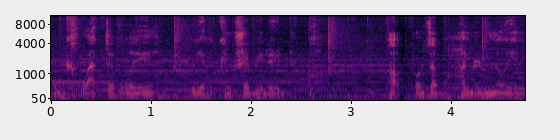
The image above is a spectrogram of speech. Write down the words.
and collectively we have contributed upwards of $100 million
